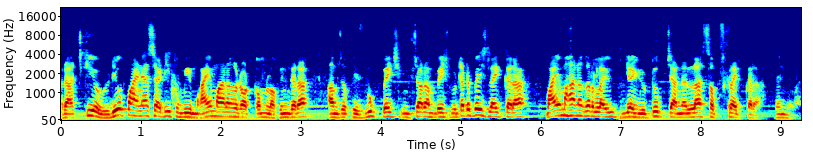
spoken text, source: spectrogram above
राजकीय व्हिडिओ पाहण्यासाठी तुम्ही माय महानगर डॉट कॉम लॉग इन करा. आमचं Facebook page Instagram page Twitter page like करा. माय महानगर लाईव्ह या यूट्यूब चॅनलला सबस्क्राईब करा. धन्यवाद.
